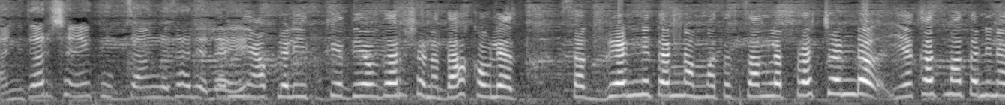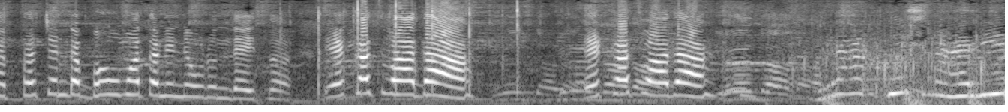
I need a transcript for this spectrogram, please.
आणि दर्शनही खूप चांगलं झालेलं आहे. आपल्याला इतके देवदर्शन दाखवल्यात. सगळ्यांनी त्यांना मत चांगल्या प्रचंड एकाच मताने नाही प्रचंड बहुमताने निवडून द्यायचं. एकच वादा. एकच वादा रामकृष्ण हरी.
